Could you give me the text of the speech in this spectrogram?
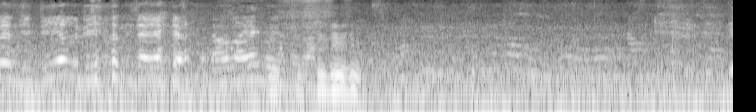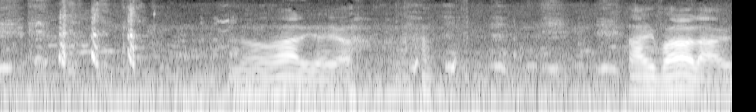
não dia, di dia, vale, ya, Aí, bora lá.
